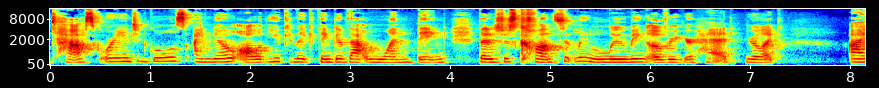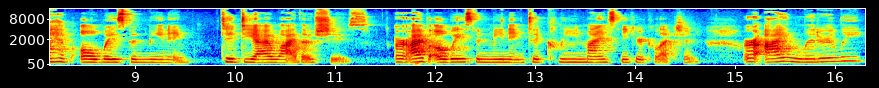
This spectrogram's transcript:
task oriented goals, I know all of you can like think of that one thing that is just constantly looming over your head. You're like, I have always been meaning to DIY those shoes, or I've always been meaning to clean my sneaker collection, or I literally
